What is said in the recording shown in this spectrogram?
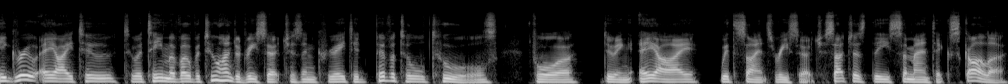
he grew AI2 to a team of over 200 researchers and created pivotal tools for doing AI with science research, such as the Semantic Scholar,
